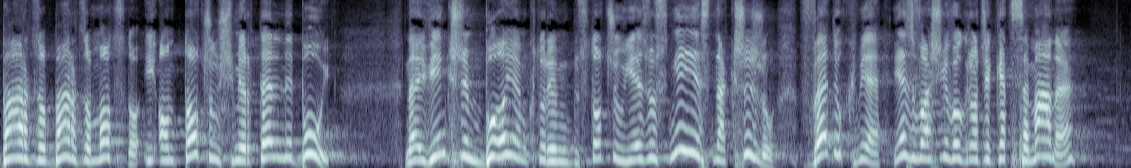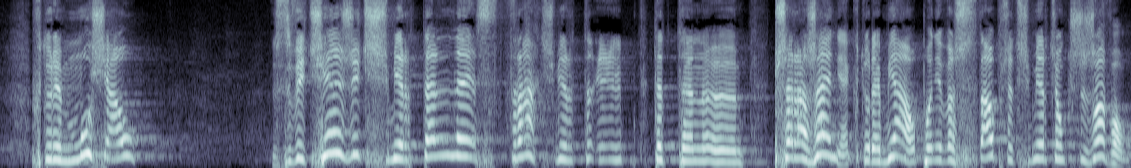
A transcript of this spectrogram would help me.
bardzo, bardzo mocno i on toczył śmiertelny bój. Największym bojem, którym stoczył Jezus, nie jest na krzyżu. Według mnie jest właśnie w ogrodzie Getsemane, w którym musiał zwyciężyć śmiertelny strach, śmiertel, ten, e, przerażenie, które miał, ponieważ stał przed śmiercią krzyżową.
